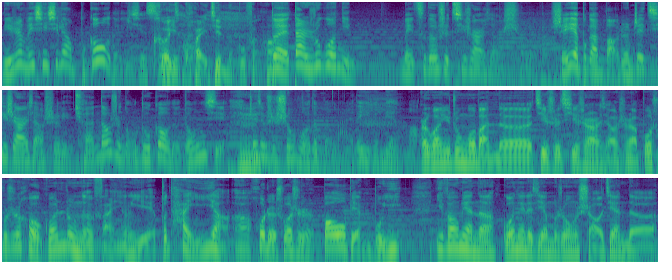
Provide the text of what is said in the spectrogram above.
你认为信息量不够的一些。可以快进的部分啊。，对，但如果你每次都是七十二小时，谁也不敢保证这七十二小时里全都是浓度够的东西，嗯这就是生活的本来的一个面貌。而关于中国版的《计时七十二小时》啊，播出之后，观众的反应也不太一样啊，或者说是褒贬不一。一方面呢，国内的节目中少见的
